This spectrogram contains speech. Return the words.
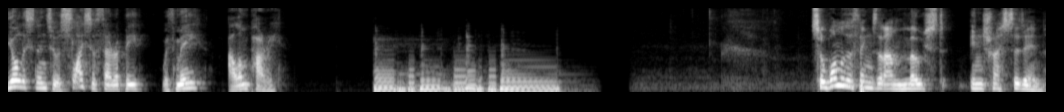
You're listening to A Slice of Therapy with me, Alun Parry. So, one of the things that I'm most interested in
